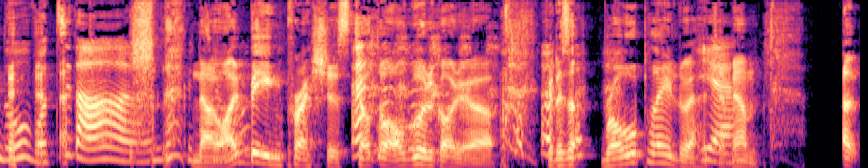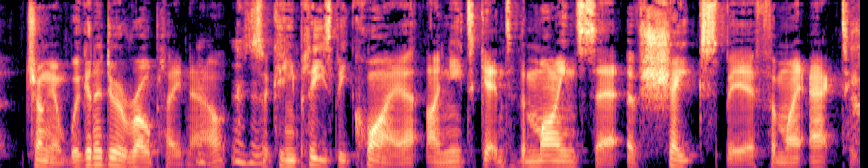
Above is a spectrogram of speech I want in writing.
너무 멋지다. No, I'm being precious. 저도 억울거려요. 그래서 롤플레이로 하자면 Oh, Jonghyun, we're going to do a role play now. So can you please be quiet? I need to get into the mindset of Shakespeare for my acting.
